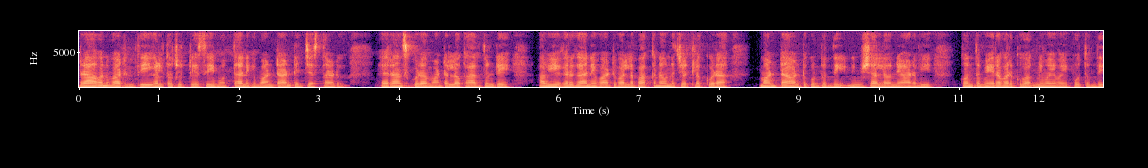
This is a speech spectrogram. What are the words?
రావణ్ వాటిని తీగలతో చుట్టేసి మొత్తానికి మంట అంటించేస్తాడు. హెరాన్స్ కూడా మంటల్లో కాలుతుంటే అవి ఎగరగానే వాటి వల్ల పక్కన ఉన్న చెట్లకు కూడా మంట అంటుకుంటుంది. నిమిషాల్లోనే అడవి కొంతమేర వరకు అగ్నిమయం అయిపోతుంది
